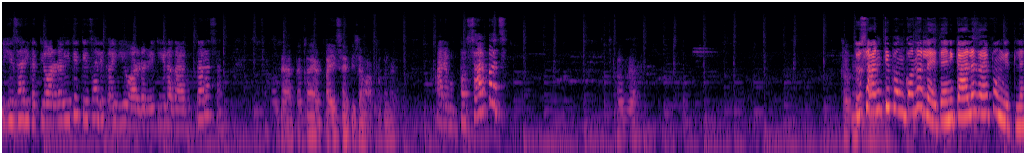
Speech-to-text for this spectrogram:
ही झाली का ती ऑर्डर येते ती झाली का ही ऑर्डर येते हिला काय जरासा जाऊ दे आता काय पैसा आहे तिच्या वापरला अरे पण सारखंच. द्या. तू. सांगते पण कोणाला आहे? त्याने कालच आयफोन घेतलाय.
